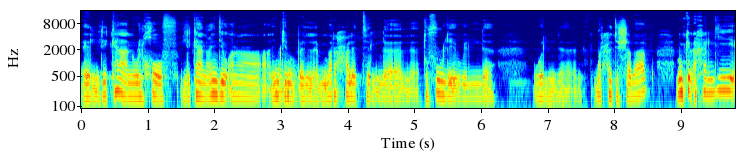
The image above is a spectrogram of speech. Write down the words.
اللي كان والخوف اللي كان عندي وأنا يمكن بمرحله الطفوله وال ومرحله الشباب ممكن أخليه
